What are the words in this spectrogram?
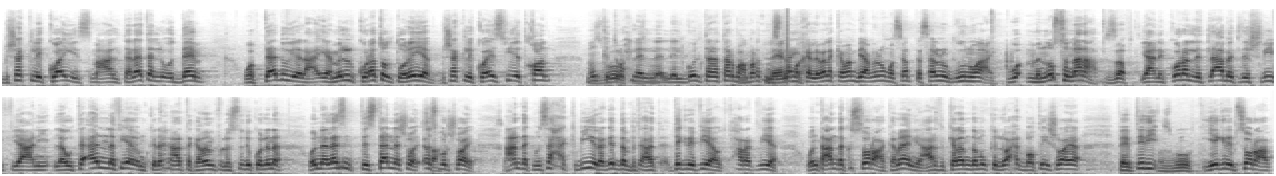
بشكل كويس مع الثلاثه اللي قدام وابتدوا يعملوا الكرات الطولية بشكل كويس في إتقان ممكن تروح. للجول ثلاث أربع مرات لأن هم مستريح خلي بالك كمان بيعملوا مصيدة تسلل بدون وعي. من نص الملعب. بالظبط. يعني الكرة اللي اتلعبت لشريف يعني لو تأنى فيها يمكن إحنا حتى كمان في الاستوديو كلنا قلنا لازم تستنى شوية اصبر شوية. عندك مساحة كبيرة جدا تجري فيها وتتحرك فيها وأنت عندك السرعة كمان. يعني عارف الكلام ده ممكن الواحد بطيء شوية فيبتدي مظبوط. يجري بسرعة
